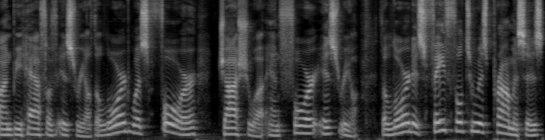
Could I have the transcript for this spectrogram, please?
on behalf of Israel. The Lord was for Joshua and for Israel. The Lord is faithful to his promises,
